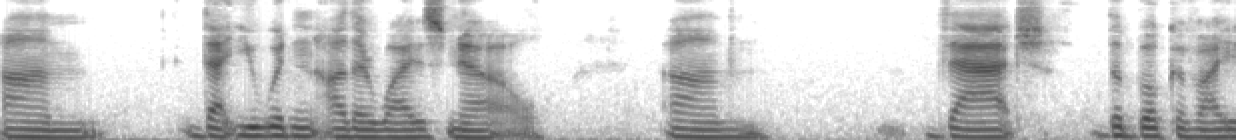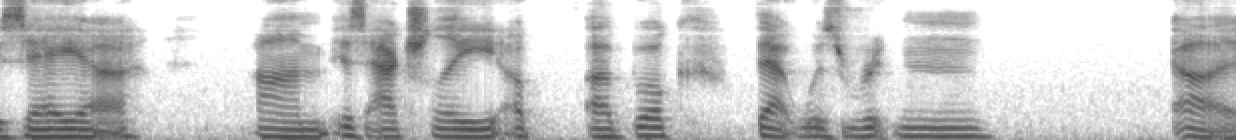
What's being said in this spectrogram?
um, that you wouldn't otherwise know. Um, that the book of Isaiah um, is actually a, a book that was written, uh,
